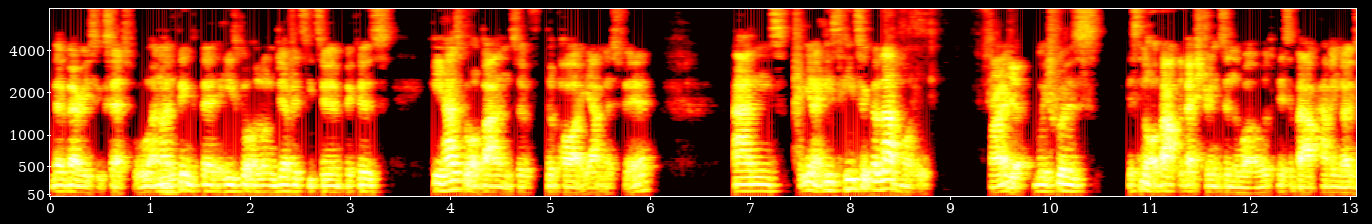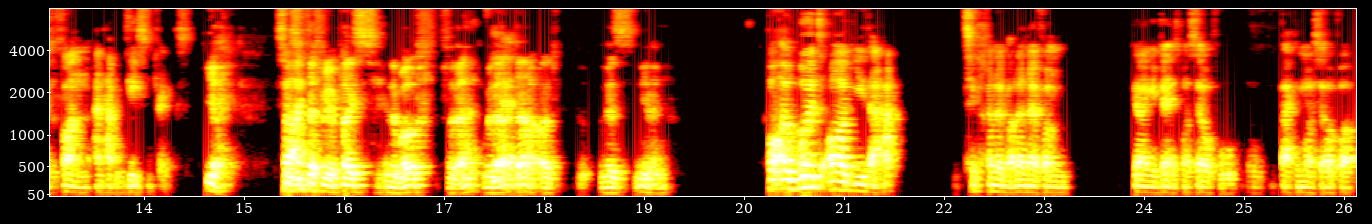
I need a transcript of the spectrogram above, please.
They're very successful, and I Mhm. think that he's got a longevity to him because he has got a balance of the party atmosphere, and you know he's he took the lab model, right? Yeah. Which was it's not about the best drinks in the world. It's about having loads of fun and having decent drinks. Yeah. So, There's I, definitely a place in the world for that, without Yeah. a doubt. I'd, there's, you know, but I would argue that to kind of I don't know if I'm going against myself or, or backing myself up.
